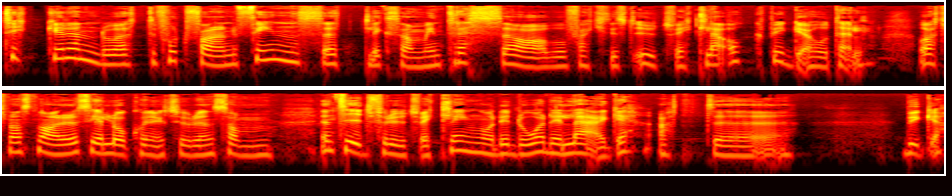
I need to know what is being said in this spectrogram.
tycker ändå att det fortfarande finns ett liksom, intresse av att faktiskt utveckla och bygga hotell. Och att man snarare ser lågkonjunkturen som en tid för utveckling och det är då det är läge att eh, bygga.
